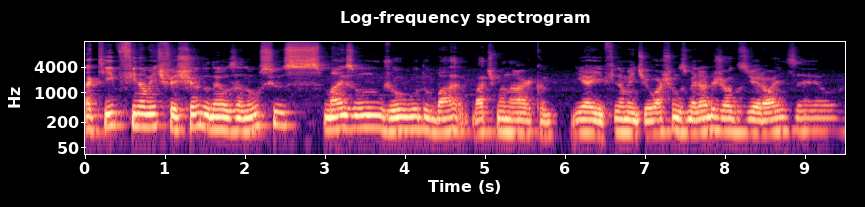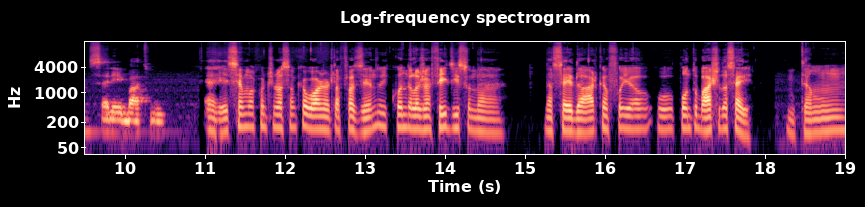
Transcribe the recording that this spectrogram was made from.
Aqui, finalmente fechando né, os anúncios, mais um jogo do Ba- Batman Arkham. E aí, finalmente, eu acho um dos melhores jogos de heróis é a série Batman. É, esse é uma continuação que a Warner tá fazendo e quando ela já fez isso na, na série da Arkham foi o, o ponto baixo da série. Então,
